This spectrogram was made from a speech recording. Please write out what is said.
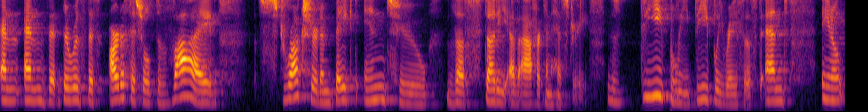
And, and that there was this artificial divide structured and baked into the study of African history. Is deeply, deeply racist. And, you know,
